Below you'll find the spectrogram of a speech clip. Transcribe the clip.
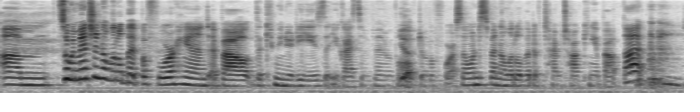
Um, so we mentioned a little bit beforehand about the communities that you guys have been involved in before. So I want to spend a little bit of time talking about that.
